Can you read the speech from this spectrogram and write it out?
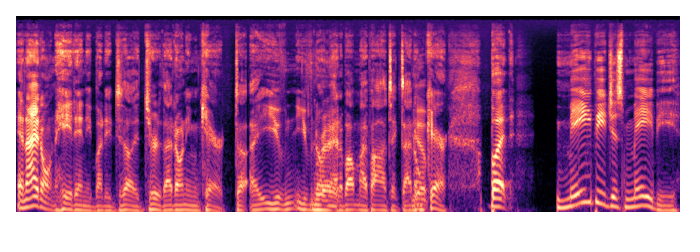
and I don't hate anybody. To tell you the truth, I don't even care. You've you've known Right. that about my politics. I don't Yep. care. But maybe just maybe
